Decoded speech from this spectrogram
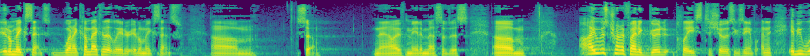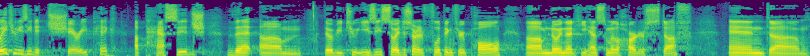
it'll make sense. When I come back to that later, it'll make sense. Um, so, now I've made a mess of this. Um, I was trying to find a good place to show this example, and it'd be way too easy to cherry pick a passage that um, that would be too easy. So I just started flipping through Paul, um, knowing that he has some of the harder stuff, and um,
